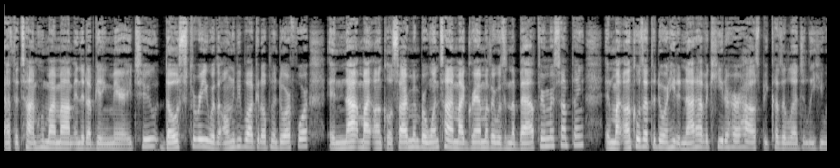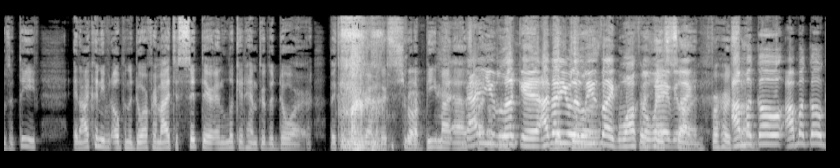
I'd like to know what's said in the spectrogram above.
at the time, who my mom ended up getting married to. Those three were the only people I could open the door for, and not my uncle. So I remember one time my grandmother was in the bathroom or something, and my uncle was at the door, and he did not have a key to her house because allegedly he was a thief and I couldn't even open the door for him. I had to sit there and look at him through the door because my grandmother she would have beat my ass. Now you looking. I thought you would at least like walk away and be son, like, for her. I'm gonna go. I'm gonna go.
